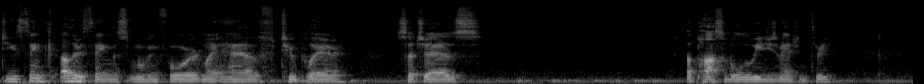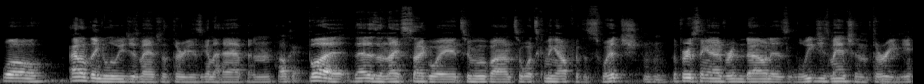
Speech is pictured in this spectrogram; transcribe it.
do you think other things moving forward might have two player, such as a possible Luigi's Mansion 3? Well, I don't think Luigi's Mansion 3 is going to happen. Okay. But that is a nice segue to move on to what's coming out for the Switch. Mhm. The first thing I've written down is Luigi's Mansion 3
